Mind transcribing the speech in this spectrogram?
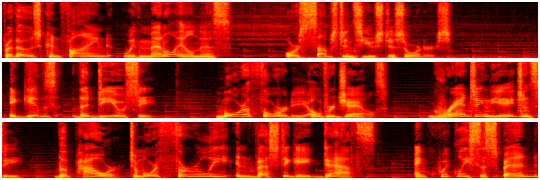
for those confined with mental illness or substance use disorders. It gives the DOC more authority over jails, granting the agency the power to more thoroughly investigate deaths and quickly suspend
